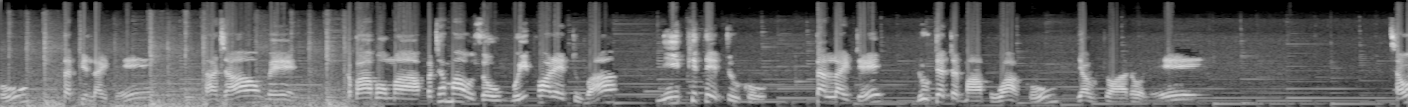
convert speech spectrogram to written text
ကို တပ်ပစ်လိုက်တယ်။ဒါကြောင့်ပဲကဘာပေါ်မှာပထမဆုံးမွေးဖွားတဲ့သူပါညီဖြစ်တဲ့သူကိုတတ်လိုက်တဲ့လူတက်တမဘဝကိုရောက်သွားတော့လေ။ဇဝ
